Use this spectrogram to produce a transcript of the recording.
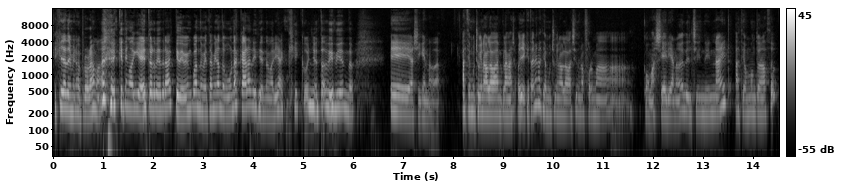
es que ya terminó el programa. es que tengo aquí a Héctor detrás que de vez en cuando me está mirando con unas caras diciendo, María, ¿qué coño estás diciendo? Eh, así que nada. Hace mucho que no hablaba en plan. Oye, que también hacía mucho que no hablaba así de una forma como más seria, ¿no? Del Chilling Night, hacía un montonazo.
